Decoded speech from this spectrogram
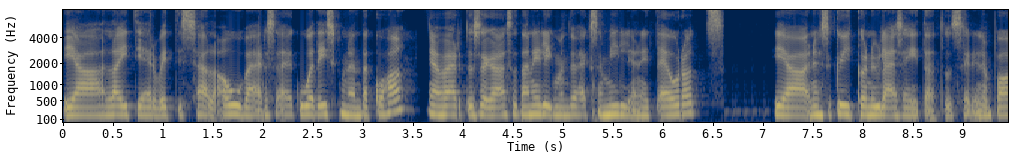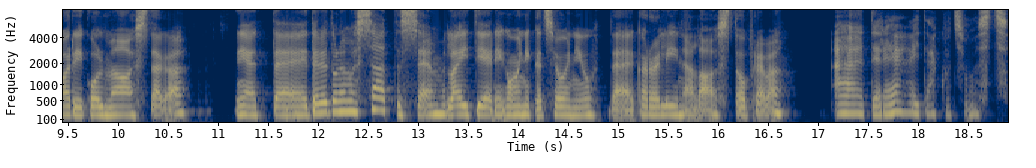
ja Lightyear võttis seal auväärse kuueteistkümnenda koha ja väärtusega sada nelikümmend üheksa miljonit eurot. Ja noh, see kõik on üles ehitatud selline paari-kolme aastaga. nii et eh, tere tulemast saatesse, Lightyeari kommunikatsioonijuht eh, Karoliina Laas-Dobreva äh,. tere, aitäh kutsumast.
